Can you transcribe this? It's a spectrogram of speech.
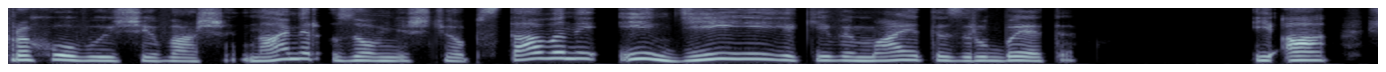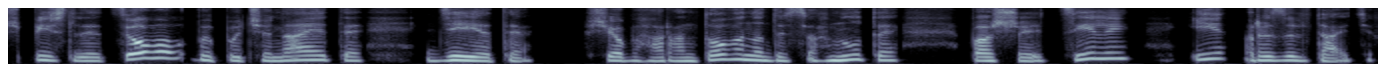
враховуючи ваш намір, зовнішні обставини і дії, які ви маєте зробити. І аж після цього ви починаєте діяти, щоб гарантовано досягнути вашої цілі і результатів.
